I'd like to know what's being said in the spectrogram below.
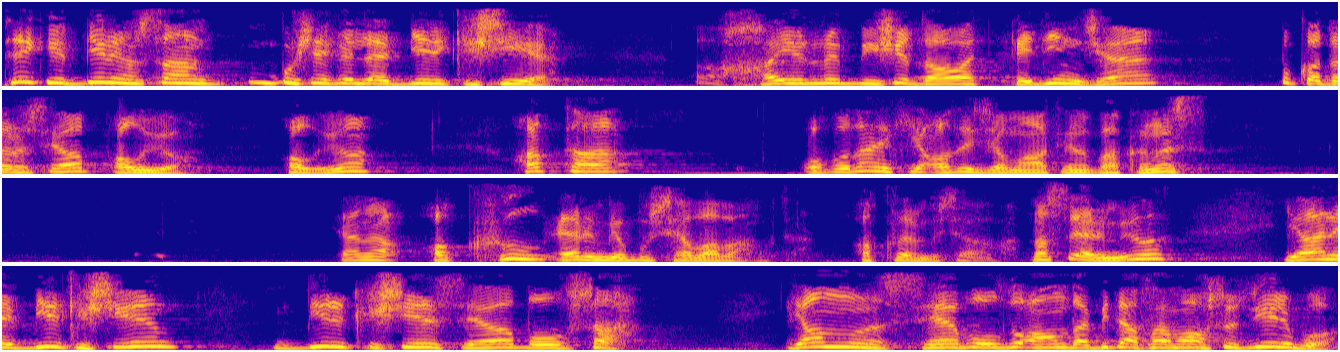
Peki bir insan bu şekilde bir kişiye hayırlı bir şey davet edince bu kadar sevap alıyor. Alıyor. Hatta o kadar ki aziz cemaatine bakınız yani akıl ermiyor bu sevaba. Akıl ermiyor sevaba. Nasıl ermiyor? Yani bir kişinin bir kişiye sevap olsa yalnız sevap olduğu anda bir defa mahsus değil bu.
